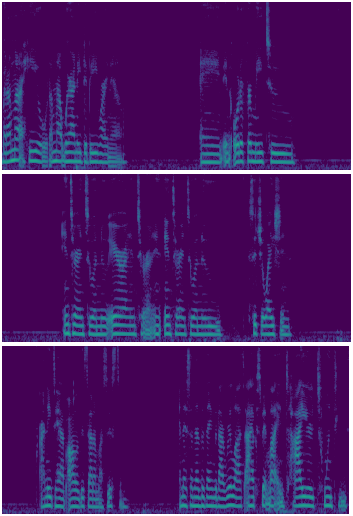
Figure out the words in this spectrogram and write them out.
But I'm not healed. I'm not where I need to be right now. And in order for me to enter into a new era, enter enter into a new situation, I need to have all of this out of my system. And that's another thing that I realized I have spent my entire 20s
